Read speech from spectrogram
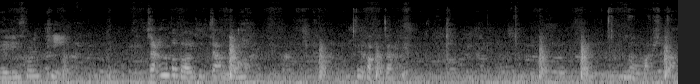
베리 솔티 짠거 더하기 짠 거. 대박 짠. 너무 맛있다.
